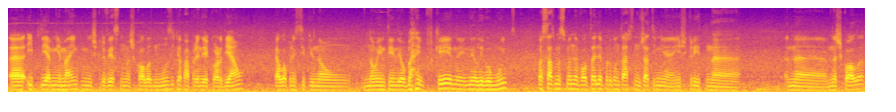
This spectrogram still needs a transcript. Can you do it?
Uh, e pedi à minha mãe que me inscrevesse numa escola de música para aprender acordeão. Ela ao princípio não, não entendeu bem porquê, nem, nem ligou muito. Passado uma semana voltei-lhe a perguntar se me já tinha inscrito na, na, na, escola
